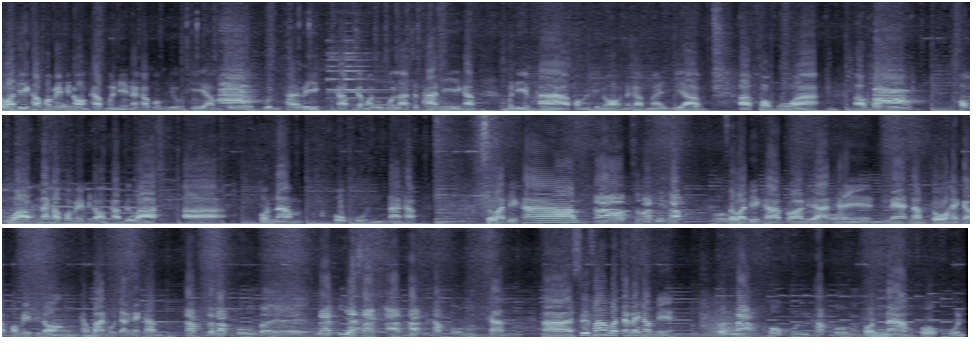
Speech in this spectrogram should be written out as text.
สวัสดีครับพ่อแม่พี่น้องครับมือนี้นะครับผมอยู่ที่อำเภอบุญทริกครับจังหวัดอุบลราชธานีครับมือนี้ผ้าพ่อแม่พี่น้องนะครับมาเยี่ยมอ่าขอบงัวอ่าพออูขอบงัวนะครับพ่อแม่พี่น้องครับหรือว่าอ่าต้นน้ำโคขุนนะครับ สวัสดีครับ ครับสวัสดีครับผมสวัสดีครับขออนุญาตให้แนะนำตัวให้กับพ่อแม่พี่น้องทั้งบ้านหูจักนะครับครับสำหรับผมเอ่อแม่ปิยศักดิ์อาจพันธ์ครับผม ครับอ่าซื้อฟ้ามาจากไหนครับเนี่ยต้นน้ำโคขุนครับผมต้นน้ำโคขุน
